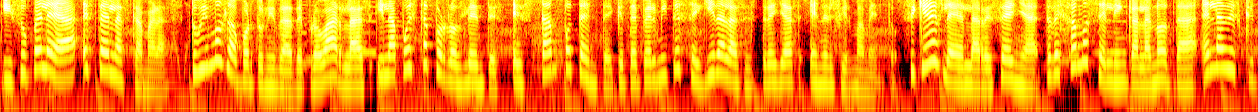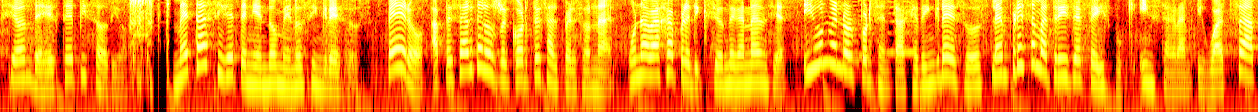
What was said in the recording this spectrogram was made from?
y su pelea está en las cámaras. Tuvimos la oportunidad de probarlas y la apuesta por los lentes es tan potente que te permite seguir a las estrellas en el firmamento. Si quieres leer la reseña, te dejamos el link a la nota en la descripción de este episodio. Meta sigue teniendo menos ingresos, pero a pesar de los recortes al personal, una baja predicción de ganancias y un menor porcentaje de ingresos, la empresa matriz de Facebook, Instagram y WhatsApp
